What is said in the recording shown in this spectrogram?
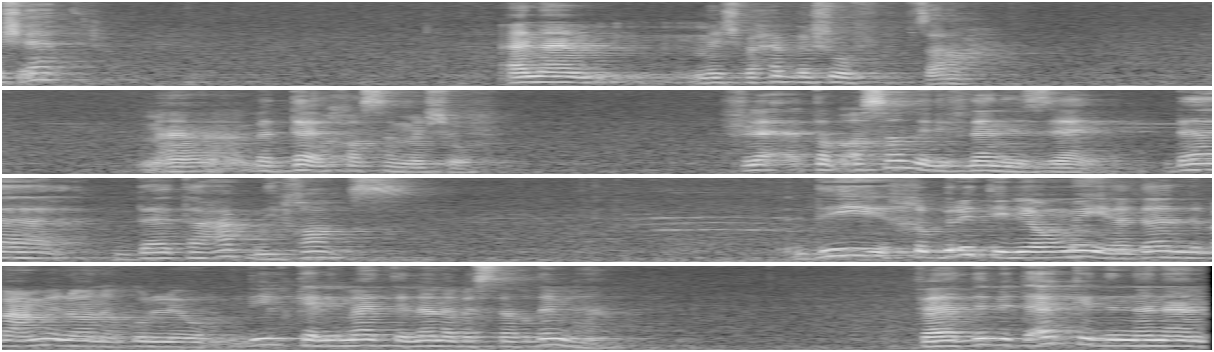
مش قادر. أنا مش بحب أشوفه بصراحة. ما بتضايق خاصة ما أشوفه. فلا طب أصلي لفلان إزاي؟ ده ده تعبني خالص. دي خبرتي اليومية ده اللي بعمله أنا كل يوم. دي الكلمات اللي أنا بستخدمها. فدي بتأكد إن أنا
